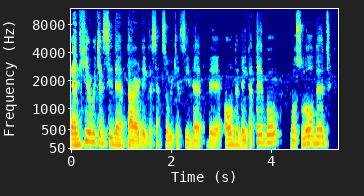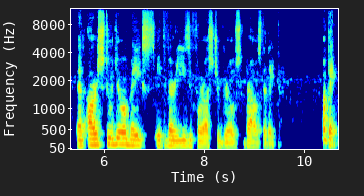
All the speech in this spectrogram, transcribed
And here we can see the entire data set. So we can see that the all the data table was loaded, and RStudio makes it very easy for us to browse browse the data. Okay,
